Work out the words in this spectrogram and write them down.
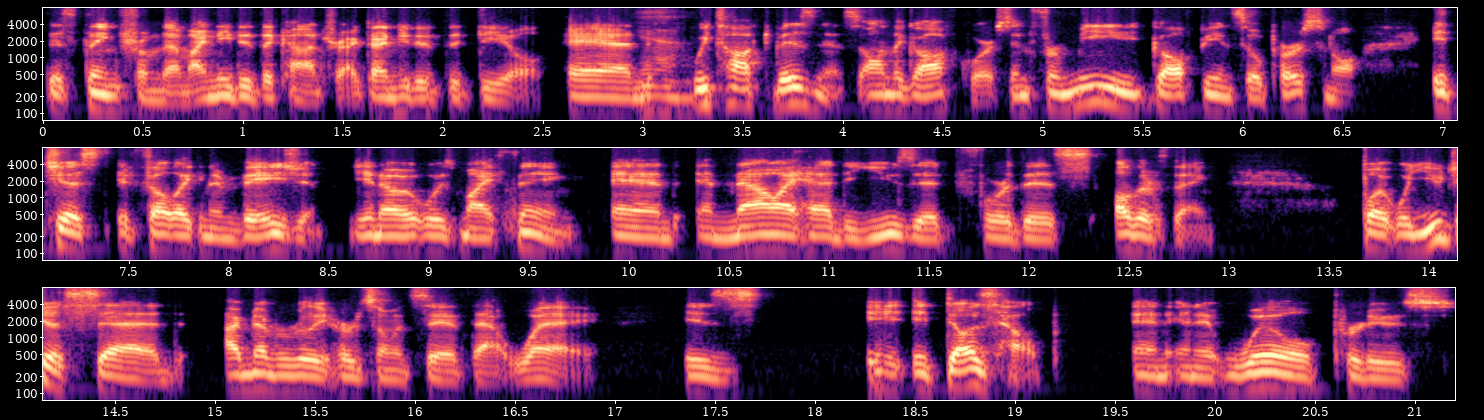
this thing from them. I needed the contract. I needed the deal. And yeah. we talked business on the golf course. And for me, golf being so personal, it just it felt like an invasion. You know, it was my thing. And and now I had to use it for this other thing. But what you just said, I've never really heard someone say it that way, is it, it does help and and it will produce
